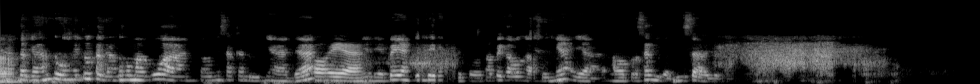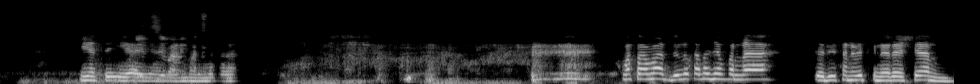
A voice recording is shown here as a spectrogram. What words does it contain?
Ya, tergantung itu tergantung kemampuan. Kalau misalkan duitnya ada, Oh iya, ya DP yang gede gitu. Tapi kalau nggak punya ya 0% juga bisa gitu. iya sih, iya Itu iya. sih paling benar-benar. Mas Ahmad dulu katanya pernah jadi sandwich generation.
